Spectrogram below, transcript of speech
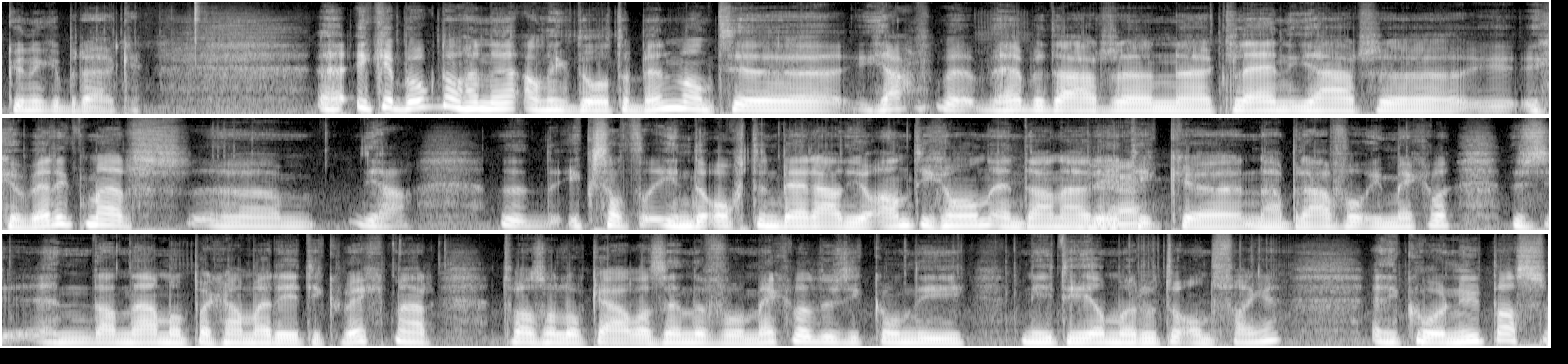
kunnen gebruiken. Eh, ik heb ook nog een anekdote, Ben. Want eh, ja, we, we hebben daar een eh, klein jaar eh, gewerkt. Maar ehm, ja, ik zat in de ochtend bij Radio Antigoon. En daarna reed Ja. ik eh, naar Bravo in Mechelen. Dus, en dan na mijn programma reed ik weg. Maar het was een lokale zender voor Mechelen. Dus ik kon die niet heel mijn route ontvangen. En ik hoor nu pas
